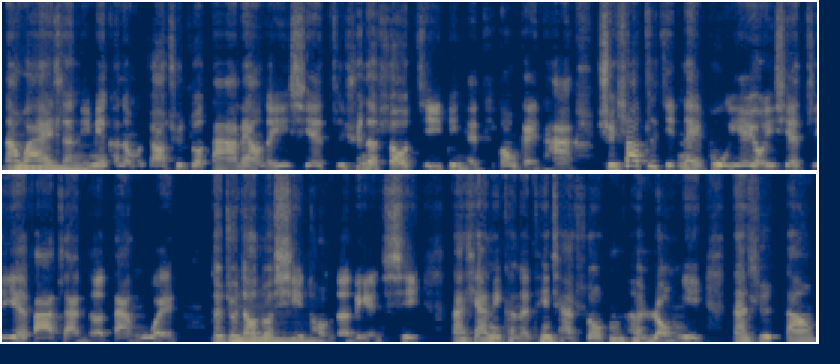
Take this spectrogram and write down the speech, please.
那 YS 里面可能我们就要去做大量的一些资讯的收集，并且提供给他。学校自己内部也有一些职业发展的单位，这就叫做系统的联系。嗯、那现在你可能听起来说，嗯，很容易。但是当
